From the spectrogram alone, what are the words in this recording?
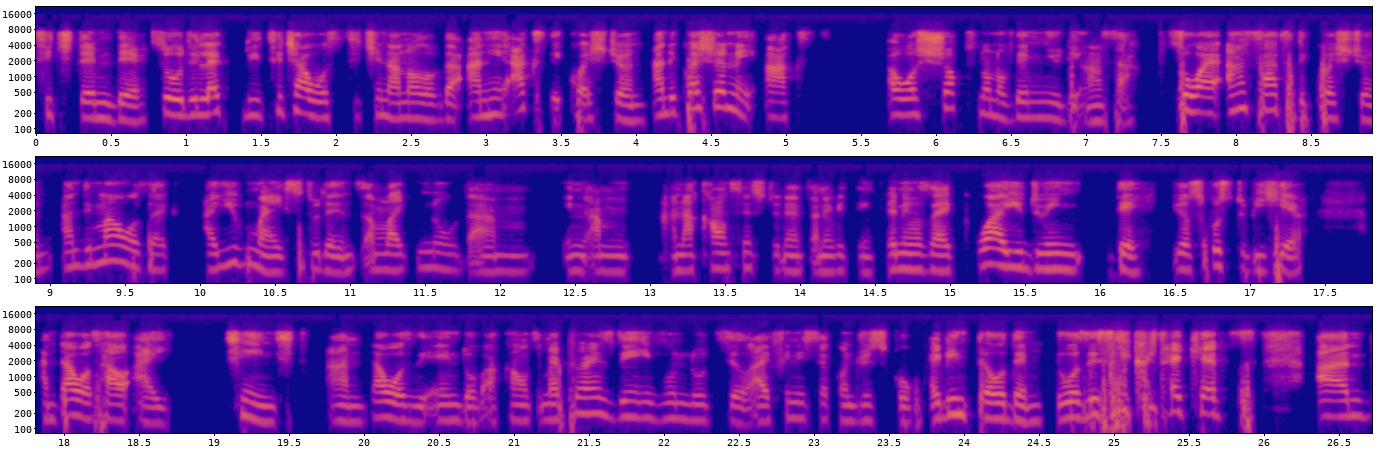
teach them there. So the lec- the teacher was teaching and all of that. And he asked a question. And the question he asked, I was shocked none of them knew the answer. So I answered the question. And the man was like, Are you my student? I'm like, No, that I'm in I'm an accounting student and everything. Then he was like, "Why are you doing there? You're supposed to be here. And that was how I changed. And that was the end of accounting. My parents didn't even know till I finished secondary school. I didn't tell them. It was a secret I kept. And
